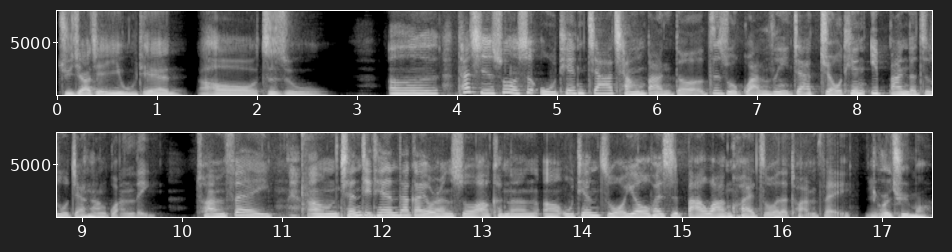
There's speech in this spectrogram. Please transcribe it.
居家检疫五天，然后自主呃，他其实说的是五天加强版的自主管理加九天一般的自主健康管理。团费，嗯，前几天大概有人说啊，可能呃五天左右会是八万块左右的团费。你会去吗？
